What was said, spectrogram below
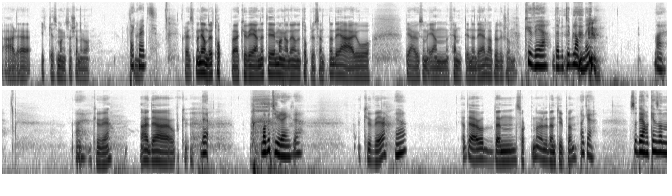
er det ikke så mange som skjønner nå. Det er Mm. Creds. Men de andre toppkuveene til mange av de andre topprosentene, det er jo de er jo som en femtiendedel av produksjonen. Kuvé, det betyr blanding? Nei. Nei. Kuvé? Nei, det er jo ku- Hva betyr det egentlig? Kuvé? Ja, Ja, det er jo den sorten, eller den typen. ok. Så det har ikke en sånn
